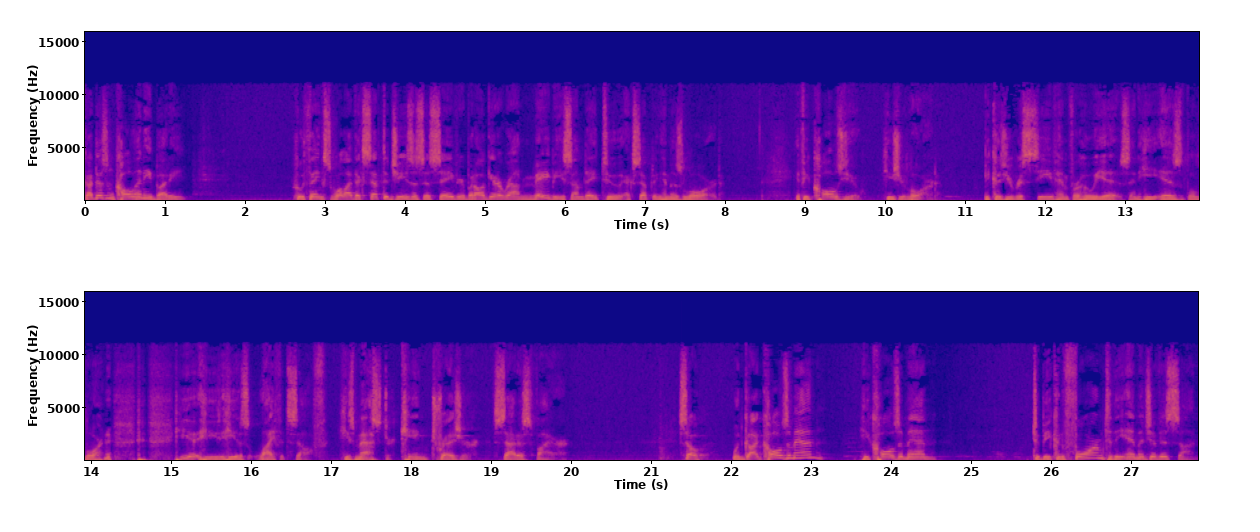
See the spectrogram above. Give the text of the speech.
God doesn't call anybody who thinks, well, I've accepted Jesus as Savior, but I'll get around maybe someday to accepting Him as Lord. If He calls you, He's your Lord because you receive Him for who He is, and He is the Lord. he, he, he is life itself. He's Master, King, Treasure, Satisfier. So, when God calls a man, He calls a man to be conformed to the image of His Son.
